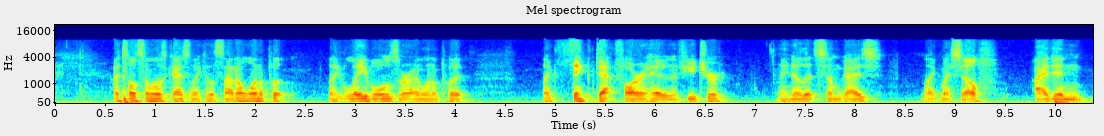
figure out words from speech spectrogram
I told some of those guys, like, listen, I don't want to put like labels or I want to put like think that far ahead in the future. I know that some guys, like myself, I didn't.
